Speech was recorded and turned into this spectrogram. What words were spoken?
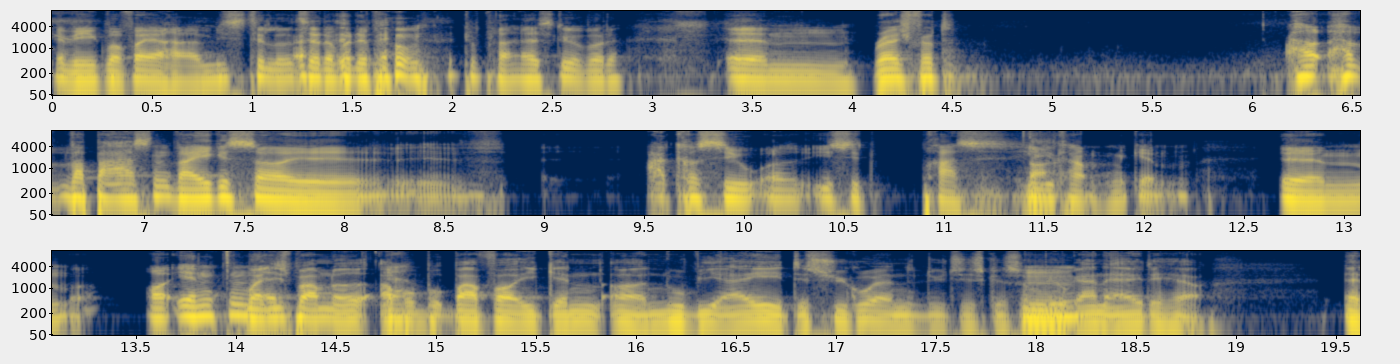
Jeg ved ikke, hvorfor jeg har mistillid til dig på det punkt. Du plejer at have styr på det. Øhm, Rashford. har, har, var bare sådan, var ikke så øh, øh, aggressiv og, i sit pres hele Nej. kampen igennem. Øhm, og enten... Må jeg lige spørge om noget, Ja. apropos, bare for igen, og nu vi er i det psykoanalytiske, som mm. vi Mhm. jo gerne er i det her. Er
